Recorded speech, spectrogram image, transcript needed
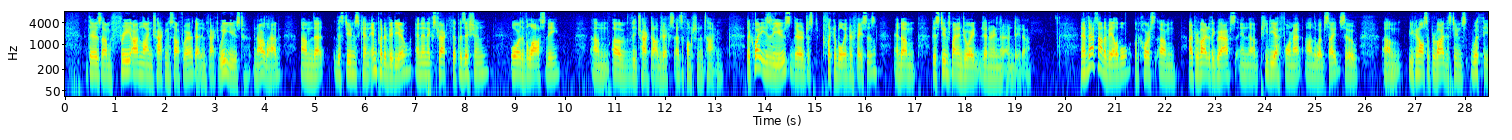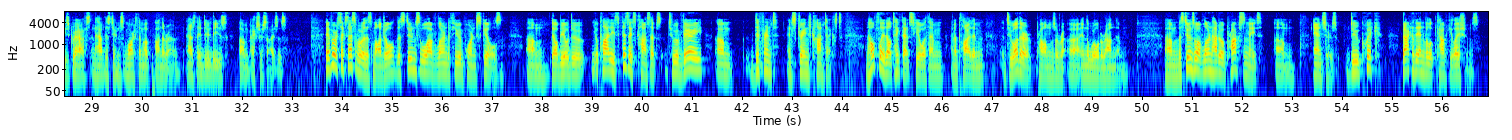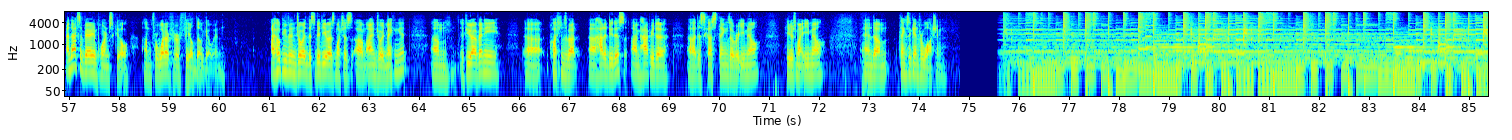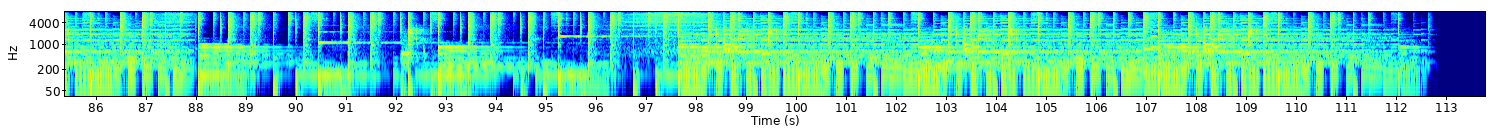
There's um, free online tracking software that, in fact, we used in our lab um, that the students can input a video and then extract the position or the velocity um, of the tracked objects as a function of time. They're quite easy to use. They're just clickable interfaces, and um, the students might enjoy generating their own data. And if that's not available, of course, um, I provided the graphs in PDF format on the website, so um, you can also provide the students with these graphs and have the students mark them up on their own as they do these um, exercises. If we're successful with this module, the students will have learned a few important skills. Um, they'll be able to apply these physics concepts to a very um, different and strange context. And hopefully they'll take that skill with them and apply them to other problems uh, in the world around them. Um, the students will have learned how to approximate um, answers, do quick back of the envelope calculations. And that's a very important skill um, for whatever field they'll go in. I hope you've enjoyed this video as much as um, I enjoyed making it. Um, if you have any uh, questions about uh, how to do this, I'm happy to uh, discuss things over email. Here's my email. And um, thanks again for watching.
